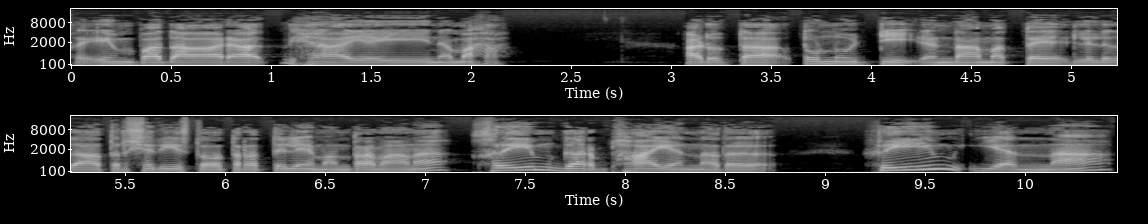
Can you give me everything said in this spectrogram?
ഹ്രീം പദാരാധ്യായൈ നമ. അടുത്ത തൊണ്ണൂറ്റി രണ്ടാമത്തെ ലളിതാ ത്രിശതി സ്തോത്രത്തിലെ മന്ത്രമാണ് ഹ്രീം ഗർഭ എന്നത്. ഹ്രീം എന്ന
